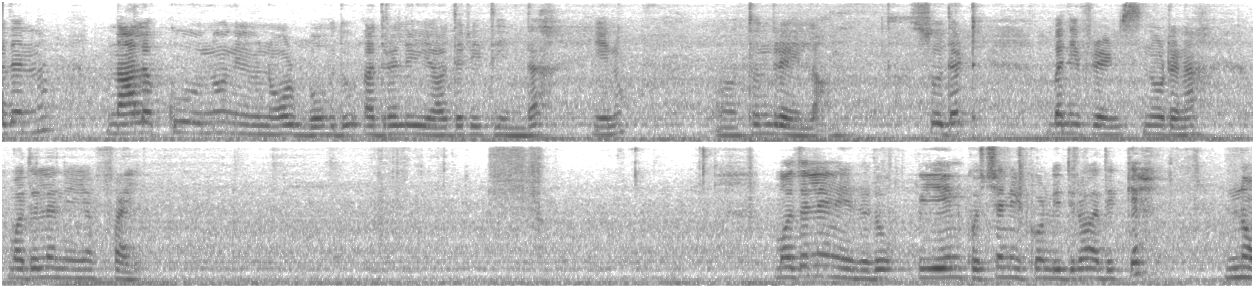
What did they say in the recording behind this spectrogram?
ಅದನ್ನು ನಾಲ್ಕೂ ನೀವು ನೋಡಬಹುದು. ಅದರಲ್ಲಿ ಯಾವುದೇ ರೀತಿಯಿಂದ ಏನು ತೊಂದರೆ ಇಲ್ಲ. ಸೊ ದಟ್ ಬನ್ನಿ ಫ್ರೆಂಡ್ಸ್ ನೋಡೋಣ. ಮೊದಲನೆಯ ಫೈಲ್ ಮೊದಲನೇದು ಏನು ಕ್ವಶನ್ ಇಟ್ಕೊಂಡಿದ್ದೀರೋ ಅದಕ್ಕೆ ನೋ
